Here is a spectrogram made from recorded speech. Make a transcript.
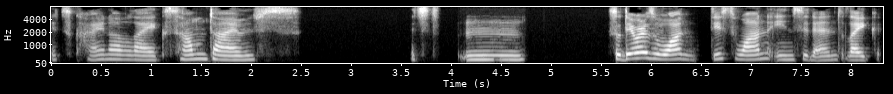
it's kind of like sometimes it's mm, so there was one this one incident like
